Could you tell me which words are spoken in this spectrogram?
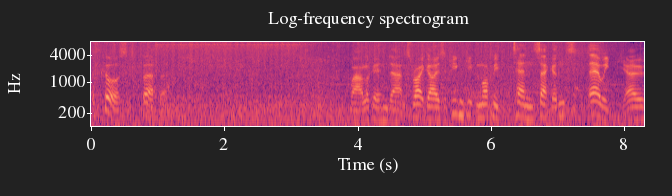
Of course, it's Bertha. Wow, look at him dance. Right, guys, if you can keep them off me for 10 seconds. There we go.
